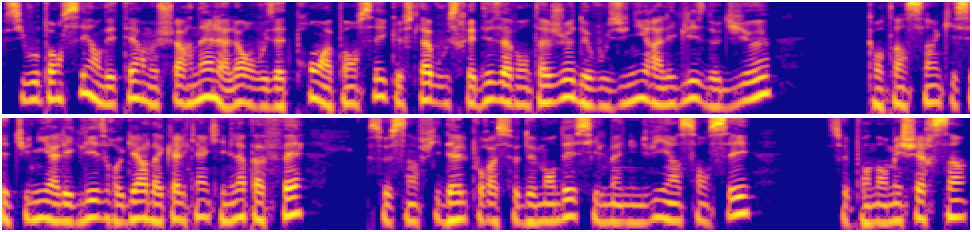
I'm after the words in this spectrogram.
Si vous pensez en des termes charnels, alors vous êtes prompt à penser que cela vous serait désavantageux de vous unir à l'Église de Dieu. Quand un saint qui s'est uni à l'Église regarde à quelqu'un qui ne l'a pas fait, ce saint fidèle pourra se demander s'il mène une vie insensée. Cependant, mes chers saints,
